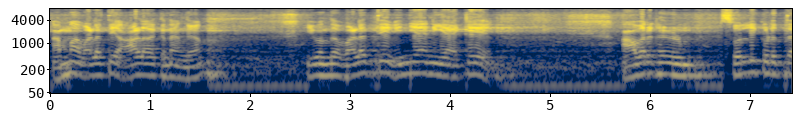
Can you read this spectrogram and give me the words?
அம்மா வளர்த்தி ஆளாக்குனாங்க. இவங்க வளர்த்தி விஞ்ஞானியாக்கி அவர்கள் சொல்லிக் கொடுத்த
